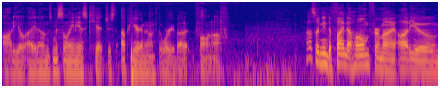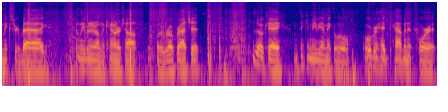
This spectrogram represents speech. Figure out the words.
audio items, miscellaneous kit just up here and I don't have to worry about it falling off. I also need to find a home for my audio mixer bag. Been leaving it on the countertop with a rope ratchet is okay. I'm thinking maybe I make a little overhead cabinet for it,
